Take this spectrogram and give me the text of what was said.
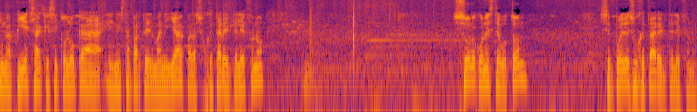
una pieza que se coloca en esta parte del manillar para sujetar el teléfono. Solo con este botón se puede sujetar el teléfono.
